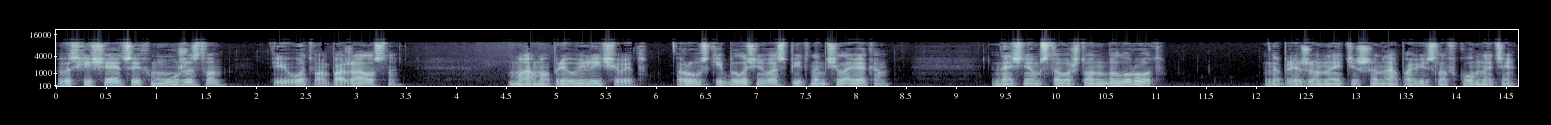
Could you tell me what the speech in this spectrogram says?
восхищаются их мужеством. И вот вам, пожалуйста. Мама преувеличивает. Русский был очень воспитанным человеком. Начнем с того, что он был урод. Напряженная тишина повисла в комнате.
